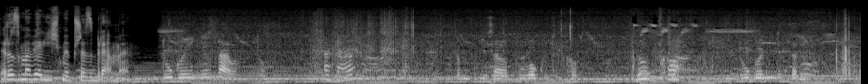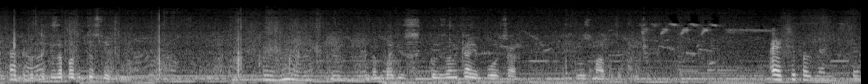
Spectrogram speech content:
Rozmawialiśmy przez bramę. Długo jej nie znałem. To Aha. tam niecałe pół roku tylko. Długo. Długo nie wtedy. Bo takie zapady też nie wiem. Mhm. Tam bardziej z koleżankami było trzeba rozmawiać. A jak się poznaliście?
